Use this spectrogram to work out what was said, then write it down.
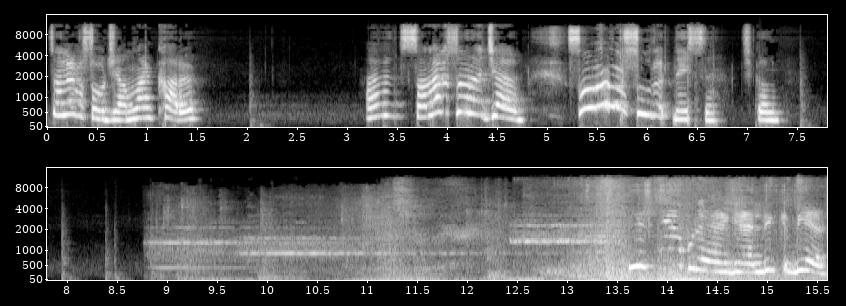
Sana mı soracağım lan karı? Ha, sana soracağım? Sana mı sor... Neyse çıkalım. Biz niye buraya geldik? Bir.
